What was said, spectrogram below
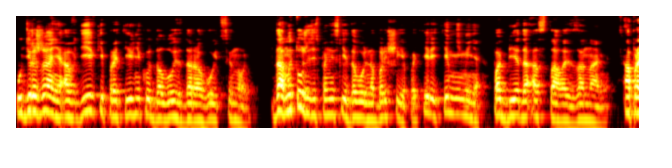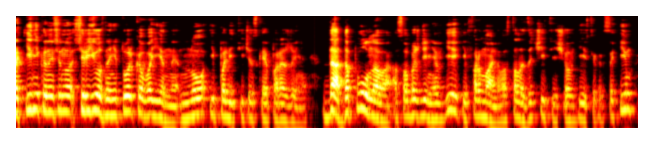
удержание Авдеевки противнику удалось дорогой ценой. Да, мы тоже здесь понесли довольно большие потери, тем не менее победа осталась за нами. А противника нанесено серьезное не только военное, но и политическое поражение. Да, до полного освобождения Авдеевки формального осталось зачистить еще Авдеевский как Сахим,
